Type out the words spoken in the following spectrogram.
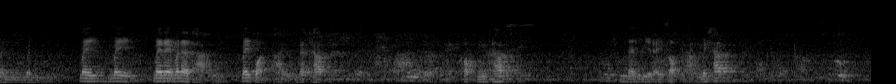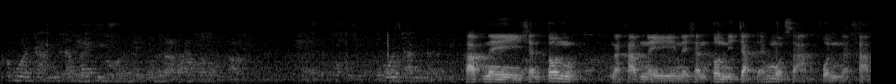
มันมันไม่ไม่ไม่ได้มาตรฐานไม่ปลอดภัยนะครับ ขอบคุณครับท่านใดมีอะไรสอบถามไหมครับ กระบวนการจับได้กี่คนกระบวนการจับ ครับในชั้นต้นนะครับในในชั้นต้นนี้จับได้ทั้งหมด 3 คนนะครับ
